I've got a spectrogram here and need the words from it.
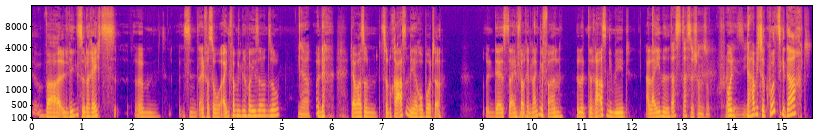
war links oder rechts ähm, sind einfach so Einfamilienhäuser und so. Ja. Und da, da war so ein, so ein Rasenmäherroboter. Und der ist da einfach Mhm. entlang gefahren und hat den Rasen gemäht. Alleine. Das, das ist schon so crazy. und da habe ich so kurz gedacht,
